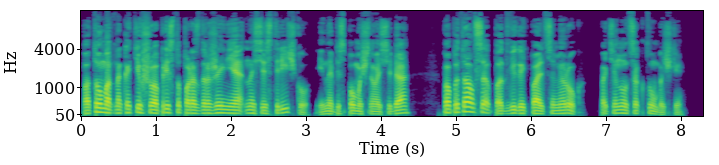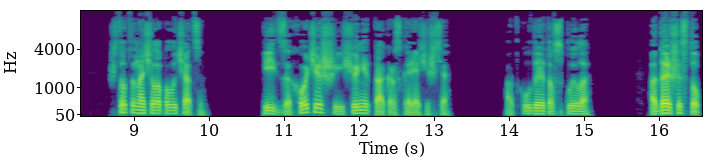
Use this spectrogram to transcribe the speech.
Потом от накатившего приступа раздражения на сестричку и на беспомощного себя попытался подвигать пальцами рук, потянуться к тумбочке. Что-то начало получаться. Пить захочешь, еще не так раскорячишься. Откуда это всплыло? А дальше стоп.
